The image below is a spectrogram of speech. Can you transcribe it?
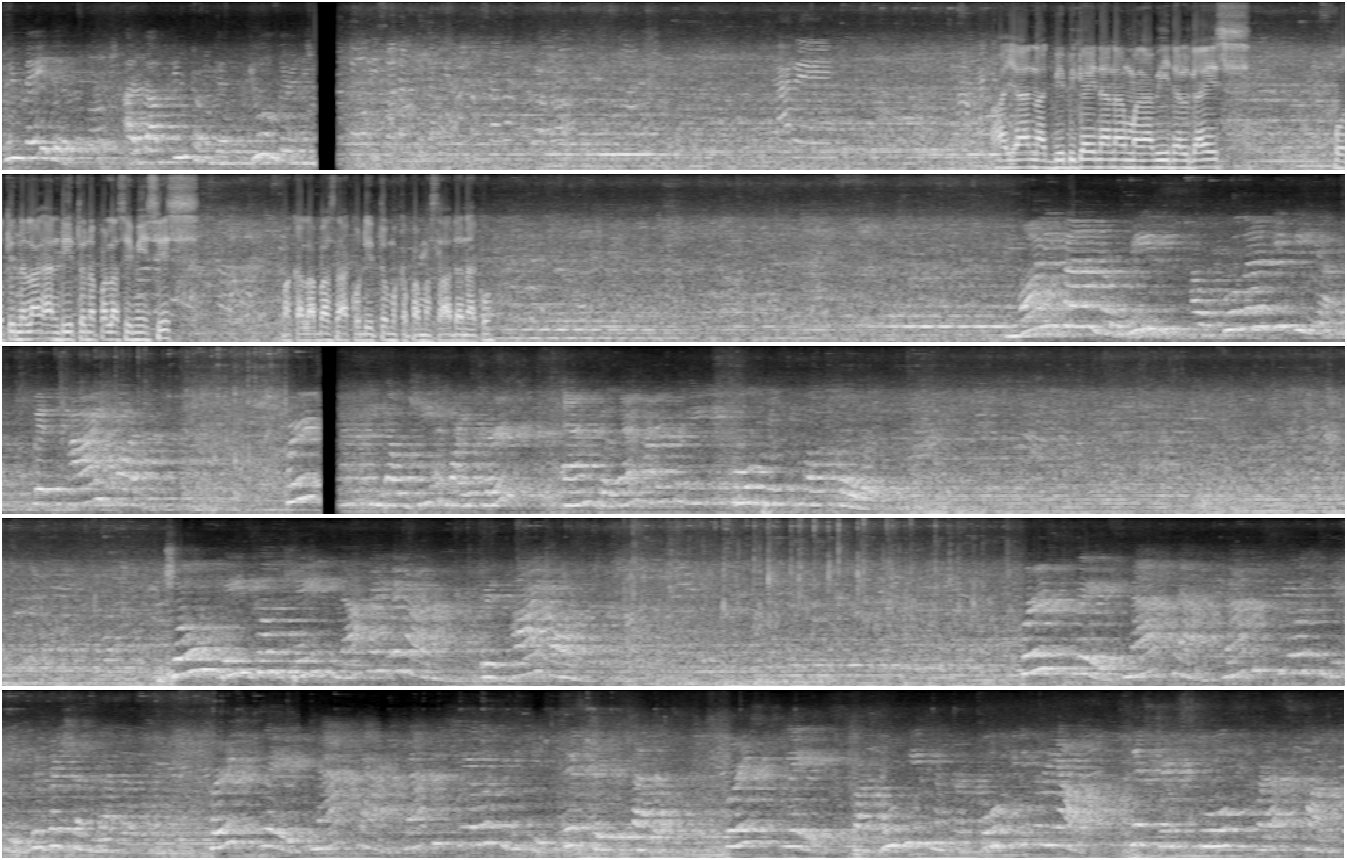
we made it, adapting from the new learning Ayan, nagbibigay na ng mga medal guys. Buti na lang, andito na pala si Mrs. Makalabas na ako dito, makapamasada na ako. Monica Marie Auculan Itia with high honor. First, CLG advisors and the Len Arthur School Principal Forward. With high. First place, math count. Math division level. First place, district level. First place, number 14 district school press college.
